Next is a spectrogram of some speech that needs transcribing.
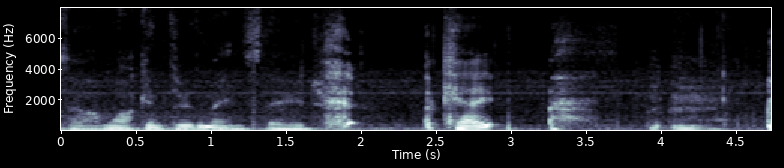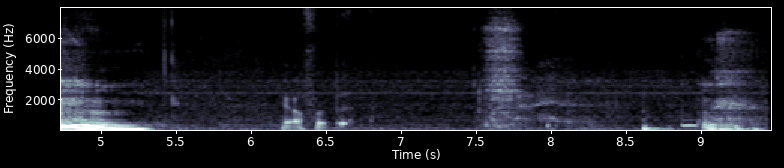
So I'm walking through the main stage. Okay. Here, I'll flip it.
